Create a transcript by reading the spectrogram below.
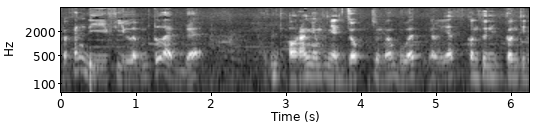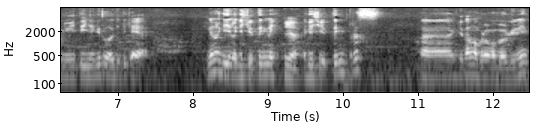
bahkan di film tuh ada orang yang punya job cuma buat ngelihat continu continuity-nya gitu loh. Jadi kayak ini lagi lagi syuting nih. Iya. Lagi syuting terus eh, kita ngobrol-ngobrol gini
